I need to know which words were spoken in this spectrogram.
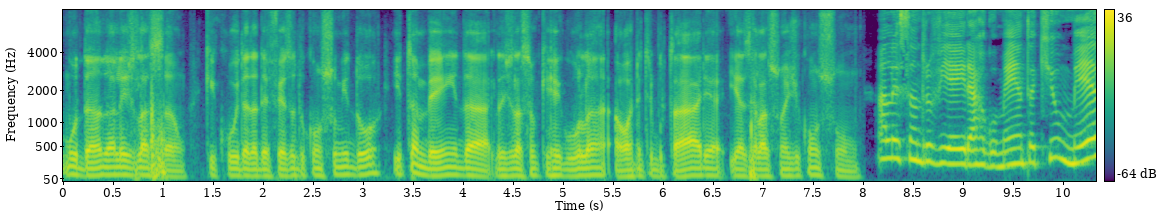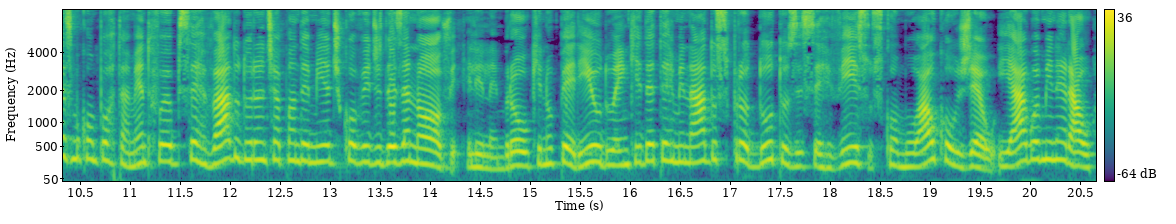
mudando a legislação que cuida da defesa do consumidor e também da legislação que regula a ordem tributária e as relações de consumo. Alessandro Vieira argumenta que o mesmo comportamento foi observado durante a pandemia de Covid-19. Ele lembrou que no período em que determinados produtos e serviços, como álcool gel e água mineral,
